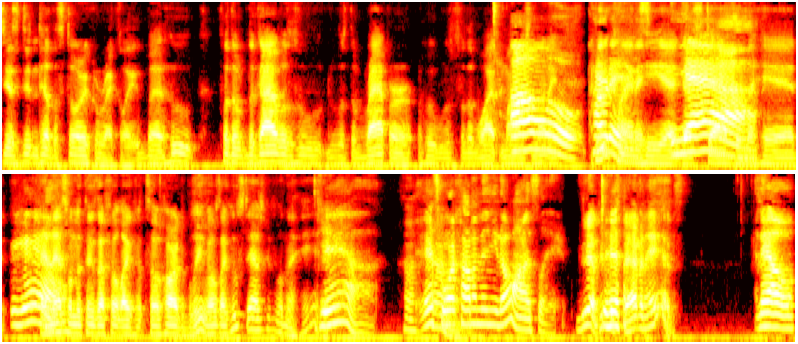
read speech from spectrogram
just didn't tell the story correctly. But who for the the guy was who was the rapper who was for the White Mom's Money. Oh, Curtis. He claimed that he had got stabbed in the head. Yeah. And that's one of the things I felt like it's so hard to believe. I was like, who stabs people in the head? yeah. Huh, It's more common than you know, honestly. Yeah, people stabbing heads. Now,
